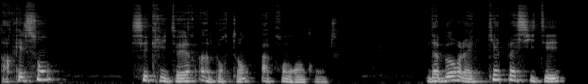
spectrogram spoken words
Alors quels sont ces critères importants à prendre en compte? D'abord la capacité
